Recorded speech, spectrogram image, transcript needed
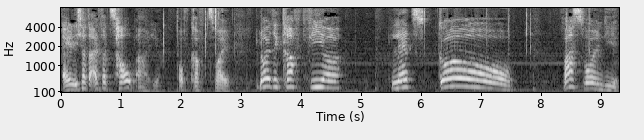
Ey, ich hatte einfach Zauber. Ah, hier. Auf Kraft 2. Leute, Kraft 4. Let's go. Was wollen die?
